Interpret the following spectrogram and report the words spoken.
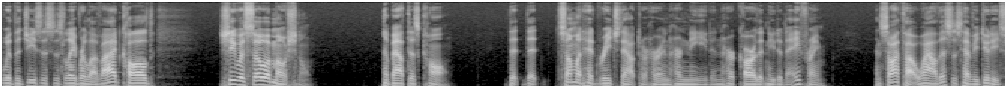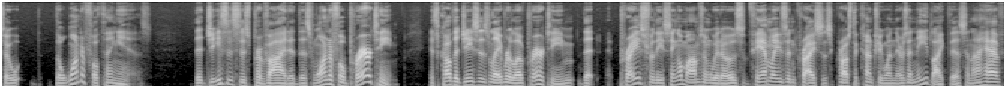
with the Jesus Labor Love. I had called. She was so emotional about this call that that someone had reached out to her in her need in her car that needed an A-frame. And so I thought, wow, this is heavy duty. So the wonderful thing is that Jesus has provided this wonderful prayer team. It's called the Jesus Labor Love Prayer Team that prays for these single moms and widows, families in crisis across the country when there's a need like this. And I have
